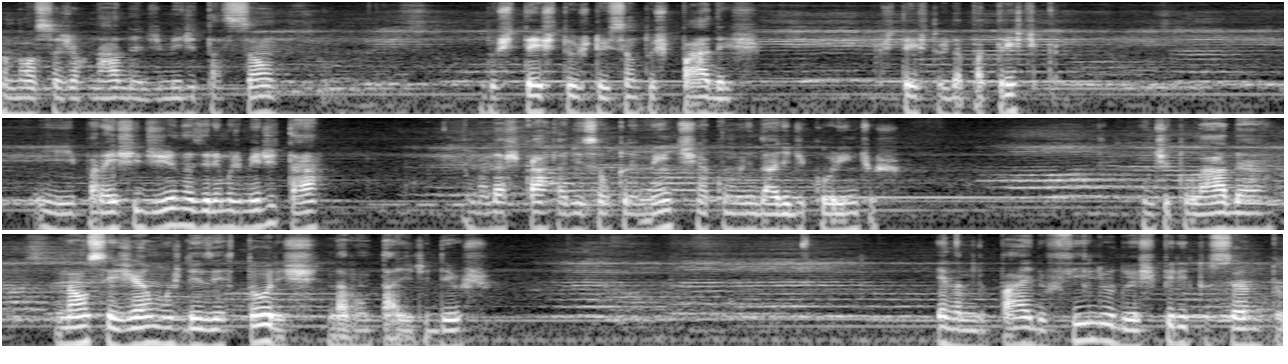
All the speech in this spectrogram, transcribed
a nossa jornada de meditação dos textos dos Santos Padres, os textos da Patrística e para este dia nós iremos meditar uma das cartas de São Clemente à comunidade de Coríntios, intitulada Não sejamos desertores da vontade de Deus. Em nome do Pai, do Filho e do Espírito Santo.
